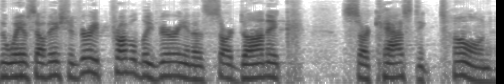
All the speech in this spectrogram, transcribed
the way of salvation. Very, probably very in a sardonic, sarcastic tone.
